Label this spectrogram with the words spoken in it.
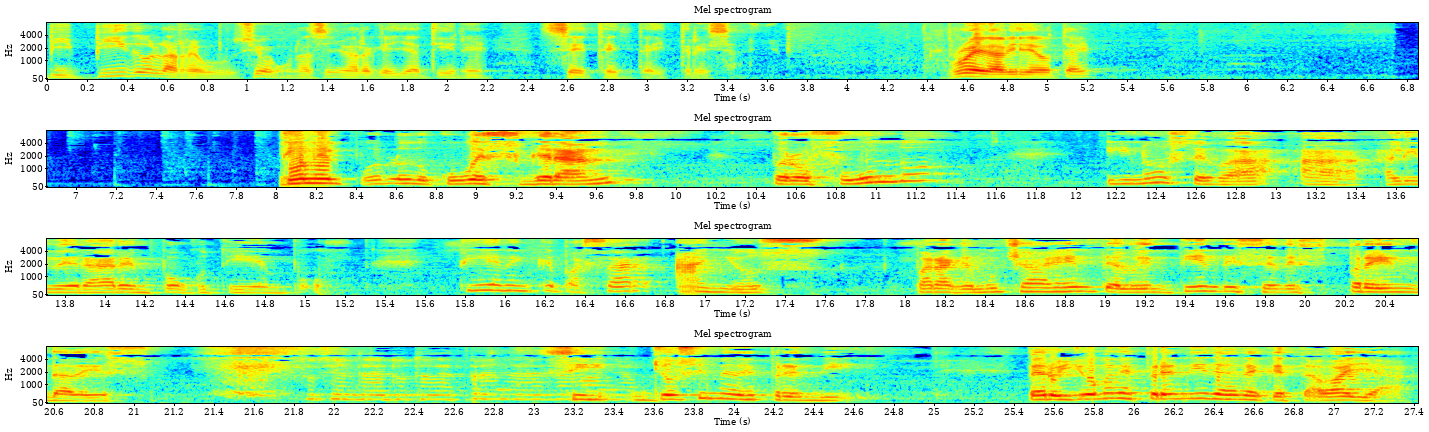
vivido la revolución, una señora que ya tiene 73 años. Rueda videotape. Tiene el pueblo de Cuba es grande, profundo y no se va a, a liberar en poco tiempo. Tienen que pasar años para que mucha gente lo entienda y se desprenda de eso. ¿Tú sientes que tú te desprendes de ese Sí, yo sí me desprendí. Pero yo me desprendí desde que estaba allá.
